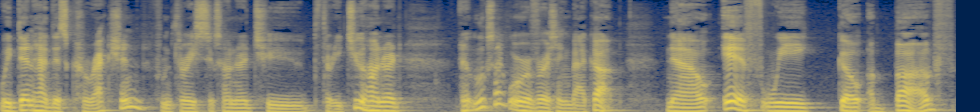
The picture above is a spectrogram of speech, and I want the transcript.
We then had this correction from 3600 to 3200. And it looks like we're reversing back up. Now, if we go above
